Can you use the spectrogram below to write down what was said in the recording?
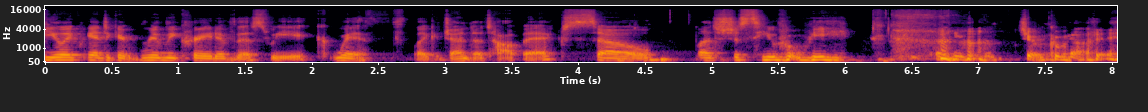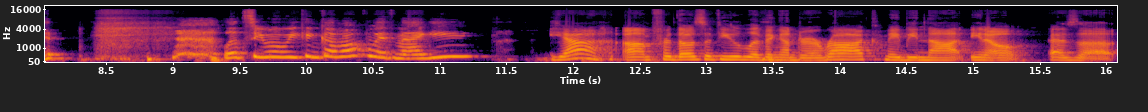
feel like we had to get really creative this week with like agenda topics. So let's just see what we joke about it. let's see what we can come up with, Maggie. Yeah. Um, for those of you living under a rock, maybe not, you know, as a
